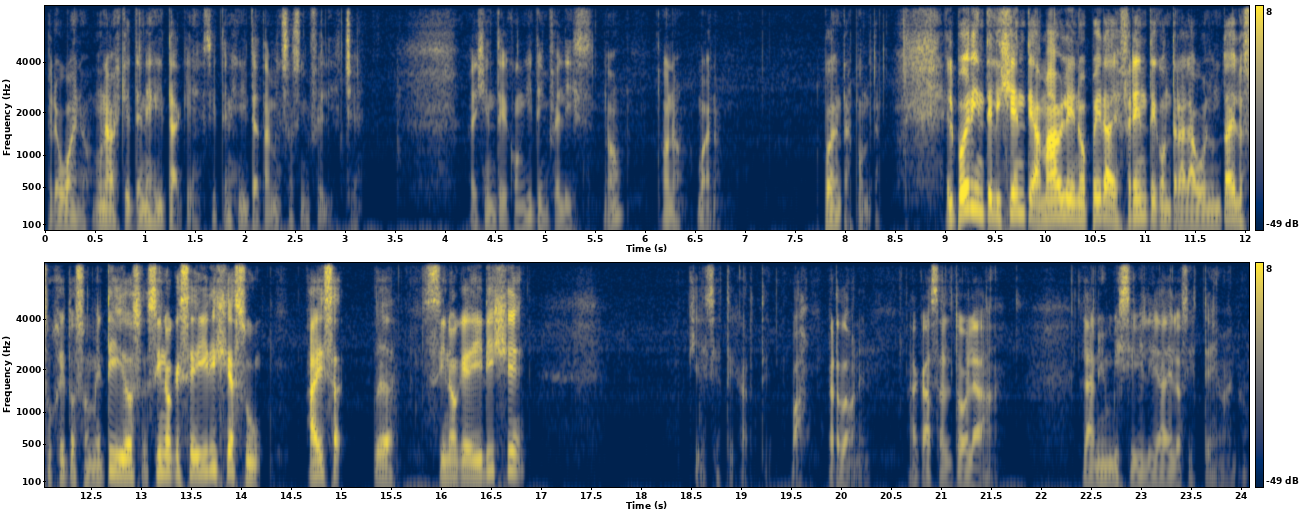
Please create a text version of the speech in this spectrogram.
pero bueno, una vez que tenés guita, ¿qué? Si tenés guita también sos infeliz, che. Hay gente con guita infeliz, ¿no? ¿O no? Bueno, pueden responder. El poder inteligente, amable, no opera de frente contra la voluntad de los sujetos sometidos, sino que se dirige a su. a esa. Sino que dirige. ¿Qué es este cartel? Bah, perdonen. Acá saltó la, la no invisibilidad de los sistemas, ¿no?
